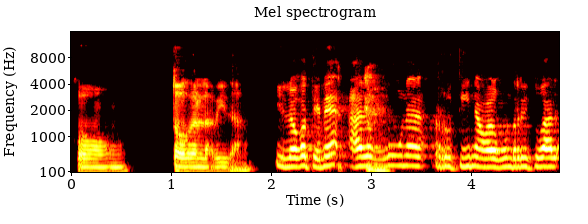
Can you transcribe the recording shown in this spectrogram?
con todo en la vida, ¿no? Y luego, ¿tienes alguna rutina o algún ritual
